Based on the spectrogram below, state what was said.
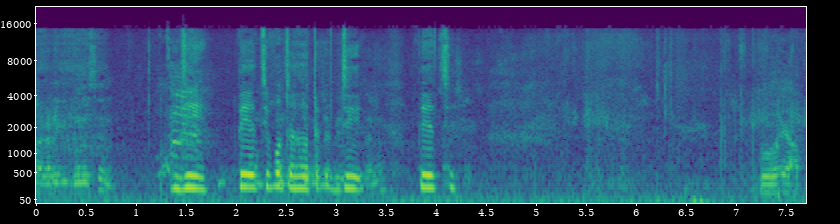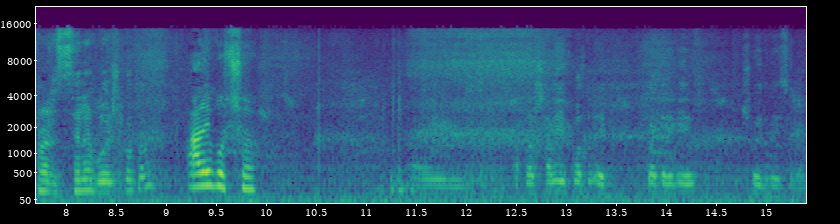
টাকাটা কি বলেছেন? জি পেয়েছি পঞ্চাশ হাজার টাকা। জি পেয়েছি। তো আপনার ছেলের বয়স কত? আড়াই বছর। এই আপনার স্বামী কত কয় তারিখে শহীদ হয়েছিলেন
